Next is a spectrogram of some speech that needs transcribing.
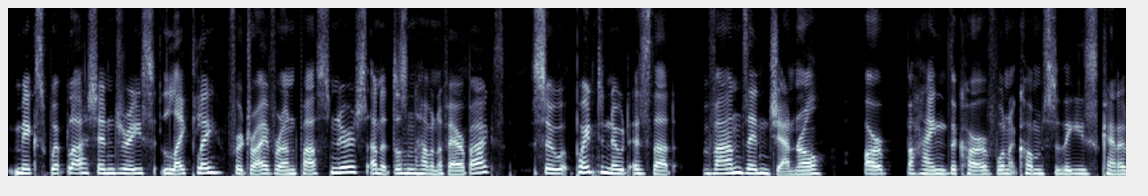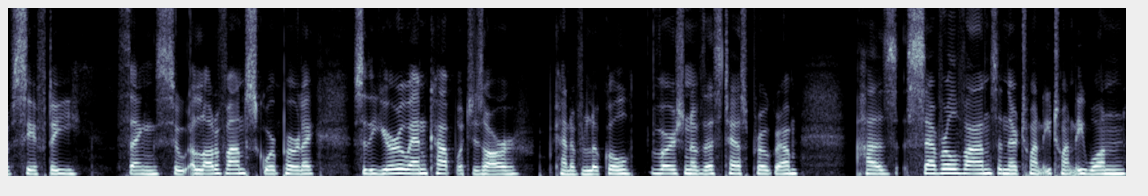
makes whiplash injuries likely for driver and passengers, and it doesn't have enough airbags. So, point to note is that vans in general are behind the curve when it comes to these kind of safety things. So, a lot of vans score poorly. So, the Euro NCAP, which is our kind of local version of this test program, has several vans in their 2021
